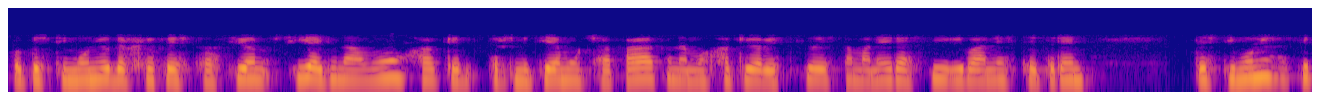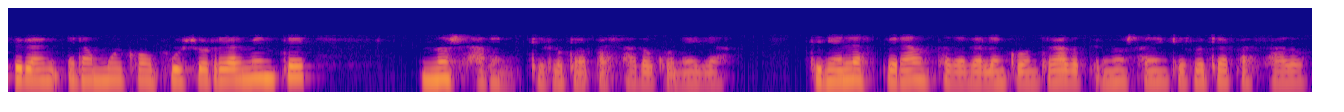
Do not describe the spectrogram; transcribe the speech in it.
o testimonio del jefe de estación, sí, hay una monja que transmitía mucha paz, una monja que iba vestida de esta manera, sí, iba en este tren, testimonios así, pero eran muy confusos. Realmente no saben qué es lo que ha pasado con ella. Tenían la esperanza de haberla encontrado, pero no saben qué es lo que ha pasado.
